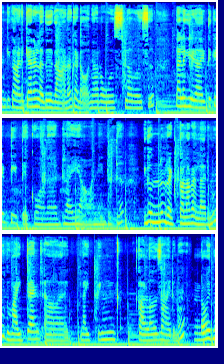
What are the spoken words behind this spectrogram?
എനിക്ക് കാണിക്കാനുള്ളത് ഇതാണ് കേട്ടോ ഞാൻ റോസ് ഫ്ലവേഴ്സ് തലകീഴായിട്ട് കെട്ടിയിട്ടേക്കുവാണ്. ഡ്രൈ ആവാൻ വേണ്ടിയിട്ട്. ഇതൊന്നും റെഡ് കളർ അല്ലായിരുന്നു. ഇത് white and light pink colours ആയിരുന്നു. ഉണ്ടോ ഇത്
